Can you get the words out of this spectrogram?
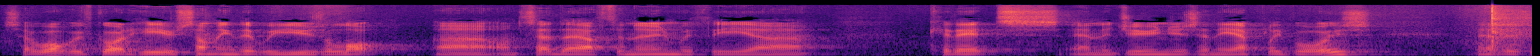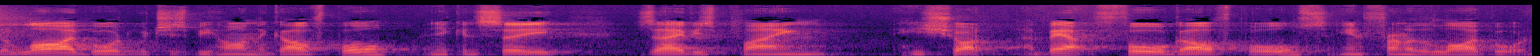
So what we've got here is something that we use a lot uh, on Saturday afternoon with the uh, cadets and the juniors and the Apley boys. Now there's a lie board which is behind the golf ball and you can see Xavier's playing, he shot about four golf balls in front of the lie board.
